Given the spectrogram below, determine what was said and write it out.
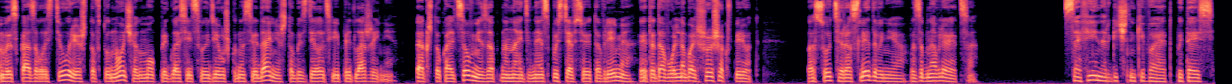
Высказывалась теория, что в ту ночь он мог пригласить свою девушку на свидание, чтобы сделать ей предложение. Так что кольцо, внезапно найденное спустя все это время, это довольно большой шаг вперед. По сути, расследование возобновляется. София энергично кивает, пытаясь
